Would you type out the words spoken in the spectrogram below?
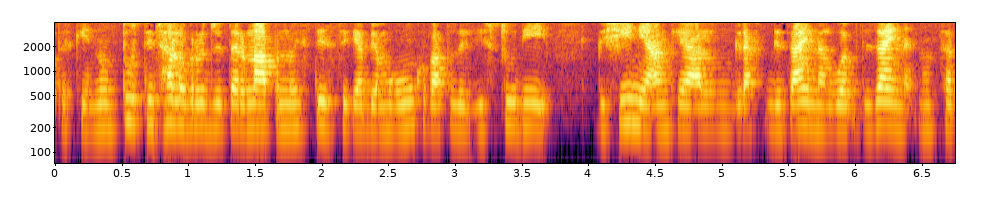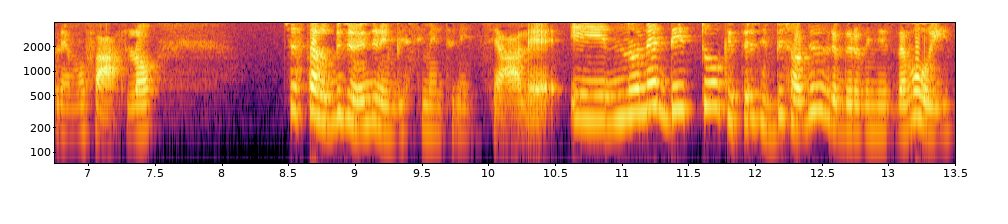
perché non tutti sanno progettare un'app, noi stessi che abbiamo comunque fatto degli studi vicini anche al graphic design, al web design, non sapremo farlo. C'è stato bisogno di un investimento iniziale e non è detto che per esempio i soldi dovrebbero venire da voi,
